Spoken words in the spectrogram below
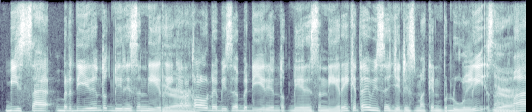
bisa berdiri untuk diri sendiri. Iya. Karena kalau udah bisa berdiri untuk diri sendiri kita bisa jadi semakin peduli sama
